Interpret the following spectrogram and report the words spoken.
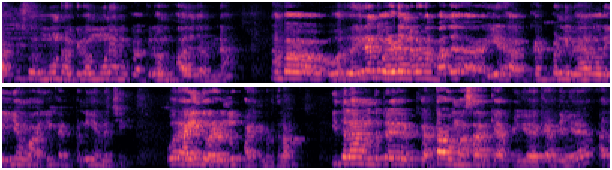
அட்லீஸ்ட் ஒரு மூன்றரை கிலோ மூணே முக்கால் கிலோ மாறுது அப்படின்னா நம்ம ஒரு இரண்டு வருடங்களில் நம்ம அதை கட் பண்ணி வேற ஒரு ஈயம் வாங்கி கட் பண்ணி இணைச்சி ஒரு ஐந்து வருடங்களுக்கு பயன்படுத்தலாம். இதெல்லாம் வந்துட்டு கட்டாகுமா சார் கேட்பீங்க கேட்டீங்க. அது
